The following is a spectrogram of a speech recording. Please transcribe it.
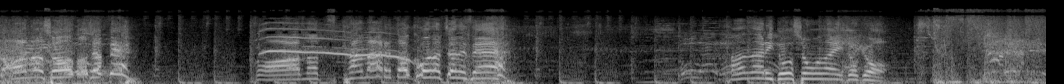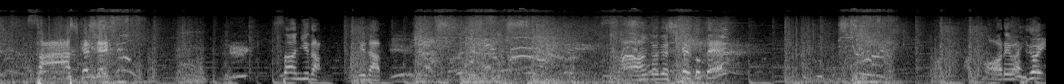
このショートジャンプ。この捕まるとこうなっちゃうんですね。かなりどうしようもない状況。さあしっかり出るさあ逃げた。逃げた。さあ半角がしっかり取って。これはひどい。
